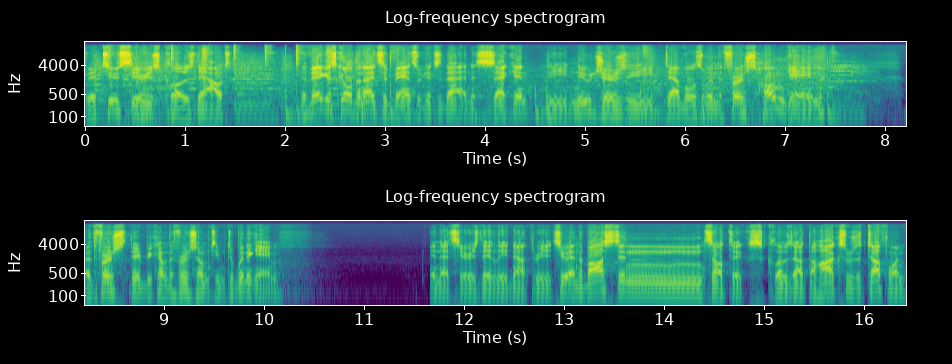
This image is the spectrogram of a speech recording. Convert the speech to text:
We had two series closed out. The Vegas Golden Knights advance. We'll get to that in a second. The New Jersey Devils win the first home game. Or the first, they become the first home team to win a game in that series. They lead now three to two, and the Boston Celtics close out the Hawks. It was a tough one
